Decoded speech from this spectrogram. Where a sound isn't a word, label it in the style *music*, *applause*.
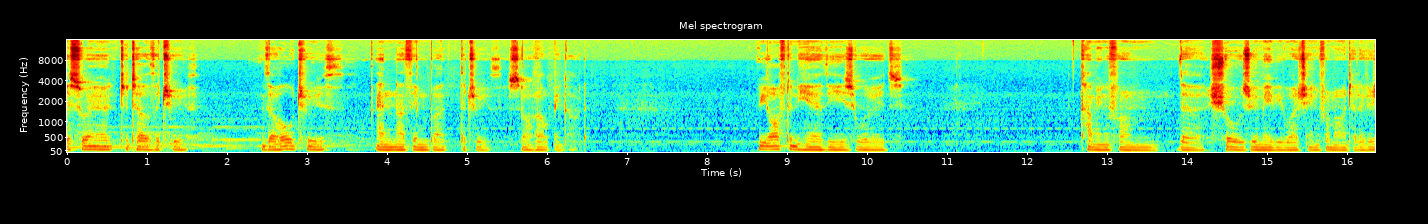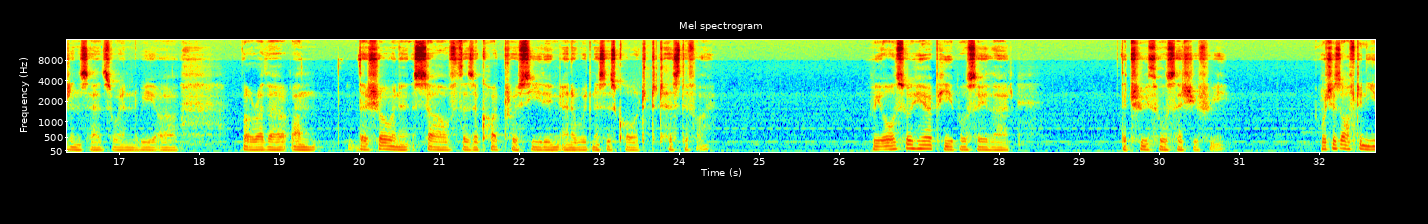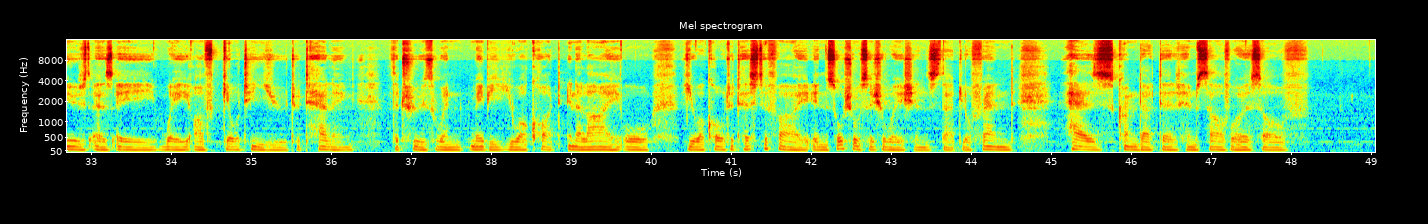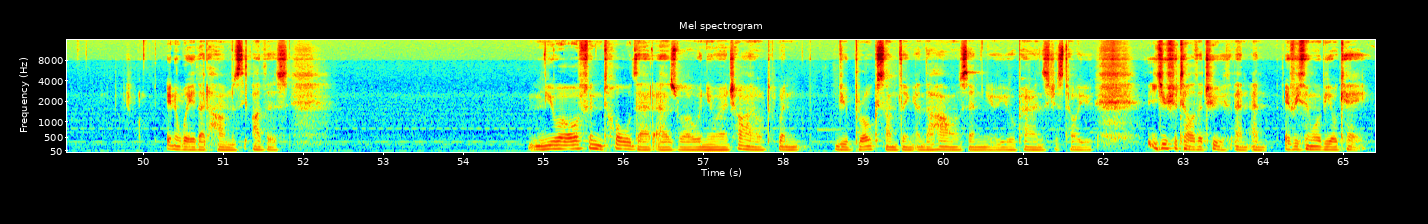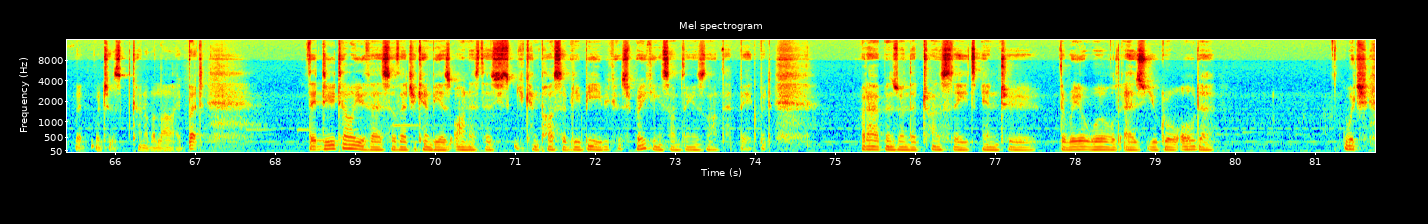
I swear to tell the truth, the whole truth, and nothing but the truth, so help me God. We often hear these words coming from the shows we may be watching from our television sets when we are, or rather, on the show in itself, there's a court proceeding and a witness is called to testify. We also hear people say that the truth will set you free, which is often used as a way of guilting you to telling the truth when maybe you are caught in a lie or you are called to testify in social situations that your friend has conducted himself or herself in a way that harms the others. You are often told that as well when you were a child, when you broke something in the house and you, your parents just tell you you should tell the truth and, and everything will be okay which is kind of a lie. But they do tell you that so that you can be as honest as you can possibly be because breaking something is not that big. But what happens when that translates into the real world as you grow older which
